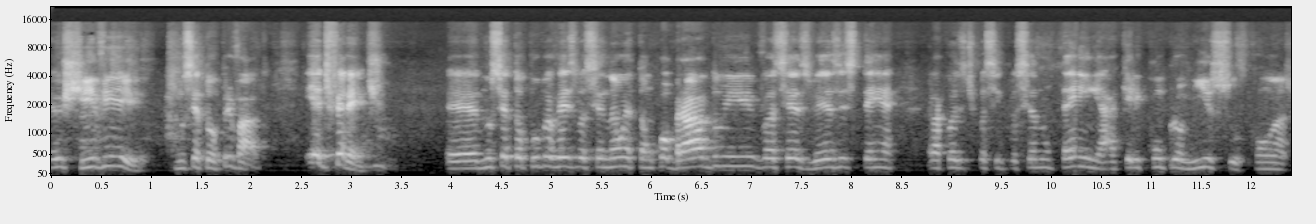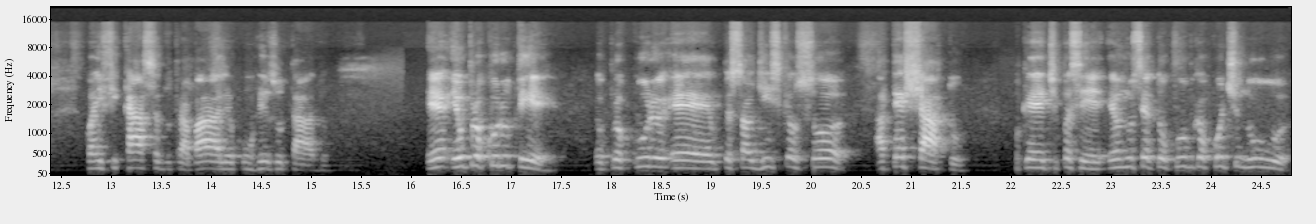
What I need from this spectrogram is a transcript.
eu estive no setor privado. E é diferente. É, no setor público, às vezes, você não é tão cobrado e você, às vezes, tem aquela coisa tipo assim, que você não tem aquele compromisso com a, com a eficácia do trabalho, com o resultado. Eu, eu procuro ter, eu procuro. É, o pessoal diz que eu sou até chato, porque, tipo assim, eu no setor público eu continuo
